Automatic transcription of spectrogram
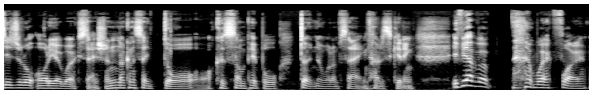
digital audio workstation, I'm not going to say door because some people don't know what I'm saying. No, just kidding. If you have a, a workflow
